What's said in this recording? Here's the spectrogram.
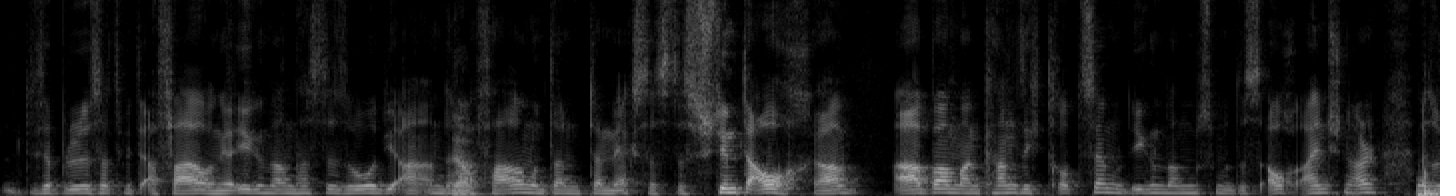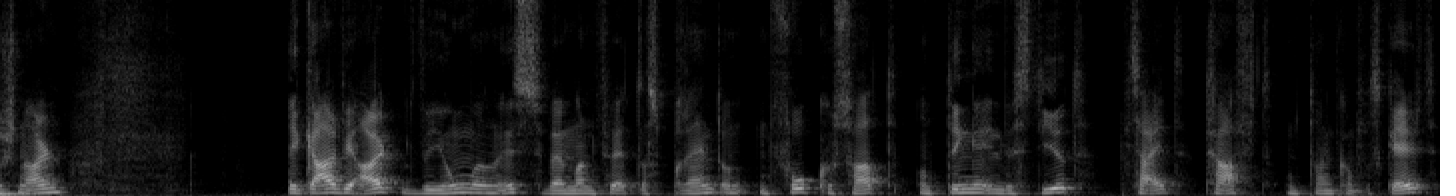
dieser blöde Satz mit Erfahrung. Ja, irgendwann hast du so die andere Ja. Erfahrung und dann, dann merkst du das. Das stimmt auch, ja. Aber man kann sich trotzdem und irgendwann muss man das auch einschnallen, also schnallen. Egal wie alt und wie jung man ist, wenn man für etwas brennt und einen Fokus hat und Dinge investiert, Zeit, Kraft und dann kommt das Geld,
